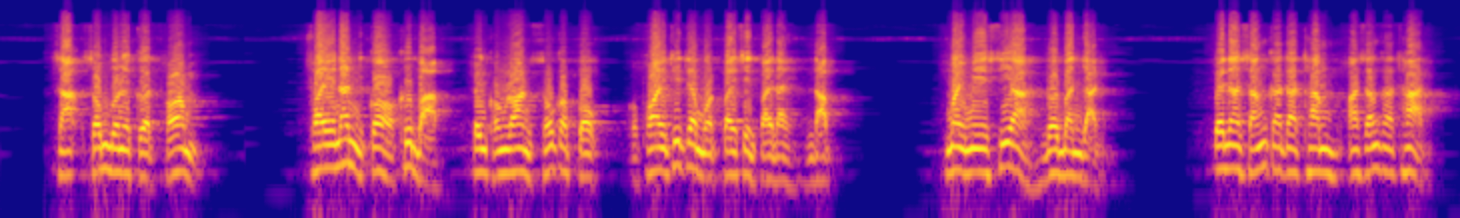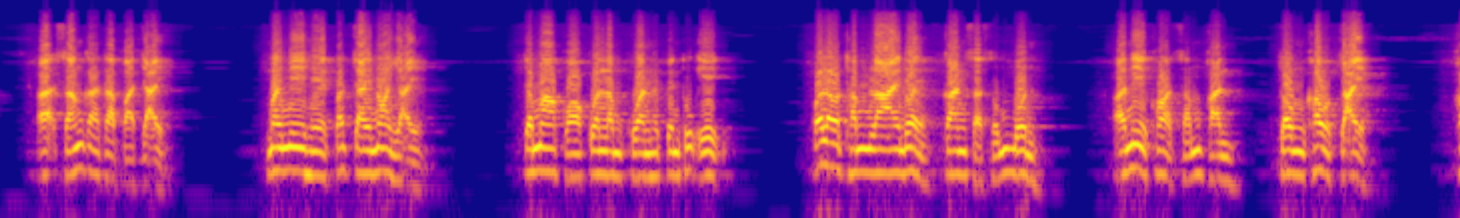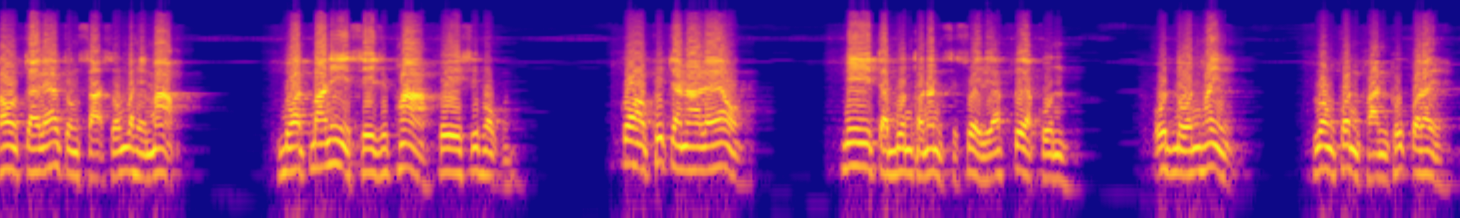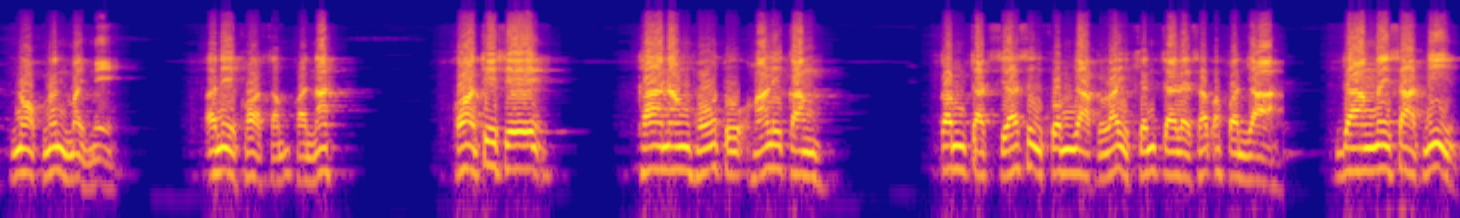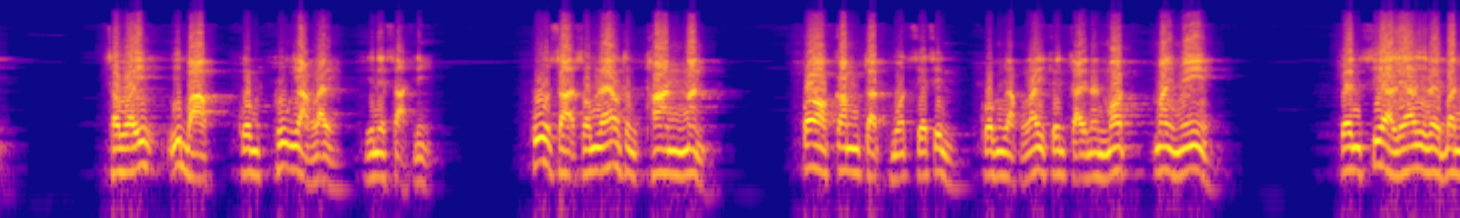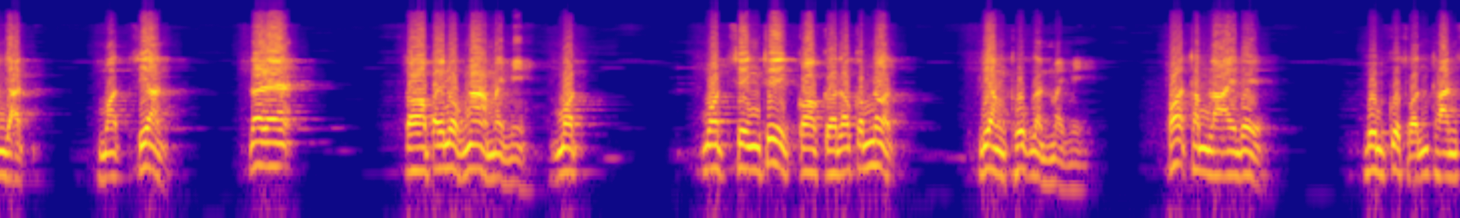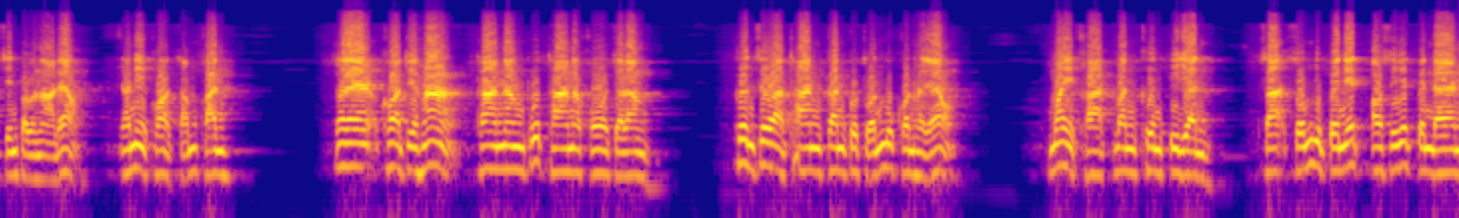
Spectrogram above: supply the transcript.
ำสะสมบุญเกิดพร้อม ไฟนั่นก็คือบาปเป็นของร้อนโสกปก ก็พลอยที่จะหมดไปสิ้นไปได้ ดับ ไม่มีเสียโดยบัญญัติ เป็นอสังกตธรรม อสังกธาตุอสังกตปัจจัย ไม่มีเหตุปัจจัยน้อยใหญ่ จะมาก่อกวนลำควรให้เป็นทุกข์อีก เพราะเราทำลายด้วยการสะสมบุญอันนี้ข้อสำคัญจงเข้าใจ เข้าใจแล้วจงสะสมไว้ให้มาก บวชมานี่สี่สิบห้าปีสิบหก ก็พิจารณาแล้ว มีแต่บุญเท่านั้นสิช่วยเหลือเพื่อคุณอุดหนุนให้ล่วงพ้นผ่านทุกข์ไปได้นอกนั้นไม่มี อันนี้ข้อสำคัญนะ ข้อที่สี่ทานังโหตุหาลิกังกำจัดเสียซึ่งความอยากไร้เข็นใจและทรัพย์อปัญญา อย่างในศาสตร์นี้สวยวิบากความทุกข์อย่ากไรอยู่ในศาสตร์นี้ ผู้สะสมแล้วถึงทานนั่น ก็กำจัดหมดเสียสิ้นความอยากไร้เข็นใจนั้นหมดไม่มี เป็นเสียแล้วเลยบัญญัติหมดเสียนนั่นแหละต่อไปโลกหน้าไม่มี หมด หมดสิ่งที่ก่อเกิดเรากำเนิดเลี่ยงทุกข์นั้นไม่มี เพราะทำลายด้วยบุญกุศลทานศีลภาวนาแล้ว อันนี้ข้อสำคัญ และข้อที่ห้าทานังพุทธานาโคจรัง ขึ้นเสื้อทานกันกุศลบุคคลให้แล้ว ไม่ขาดวันคืนปีเดือนสะสมอยู่เป็นนิดเอาชีวิตเป็นแดน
